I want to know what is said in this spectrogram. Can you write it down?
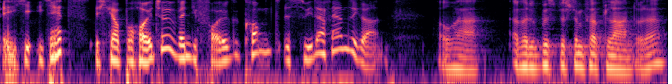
Äh, jetzt, ich glaube heute, wenn die Folge kommt, ist wieder Fernsehgarten. Oha, aber du bist bestimmt verplant, oder?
